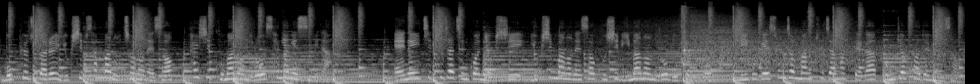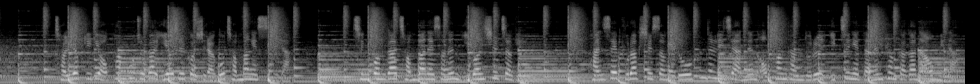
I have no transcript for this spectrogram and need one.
목표 주가를 63만 5천 원에서 89만 원으로 상향했습니다. NH투자증권 역시 60만 원에서 92만 원으로 높였고 미국의 송전망 투자 확대가 본격화되면서 전력기기 업황 호조가 이어질 것이라고 전망했습니다. 증권가 전반에서는 이번 실적이 관세 불확실성에도 흔들리지 않는 업황 강도를 입증했다는 평가가 나옵니다.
